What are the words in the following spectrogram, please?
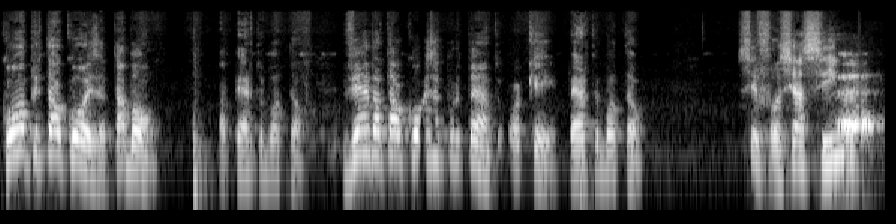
compre tal coisa, tá bom, aperta o botão. Venda tal coisa, portanto, ok, aperta o botão. Se fosse assim, é.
